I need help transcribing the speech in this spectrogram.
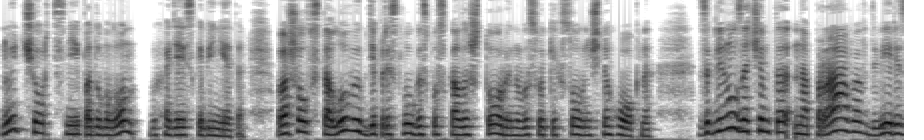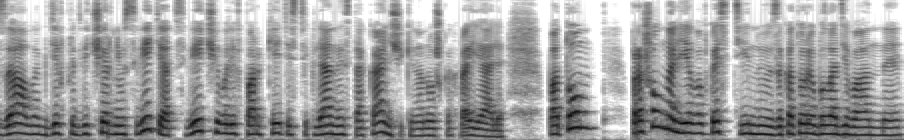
Ну и черт с ней, подумал он, выходя из кабинета. Вошел в столовую, где прислуга спускала шторы на высоких солнечных окнах. Заглянул зачем-то направо в двери зала, где в предвечернем свете отсвечивали в паркете стеклянные стаканчики на ножках рояля. Потом прошел налево в гостиную, за которой была диванная.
